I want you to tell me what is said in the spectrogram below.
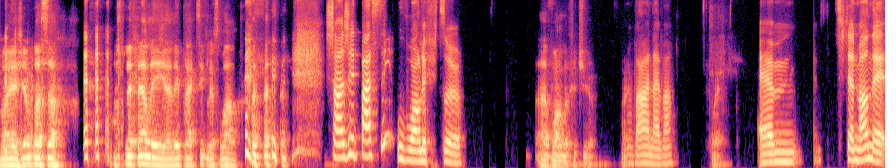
oui, j'aime pas ça. Je préfère les, euh, les pratiques le soir. Changer de passé ou voir le futur? voir le futur. Voir en avant. Ouais. Euh, si je te demande euh,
